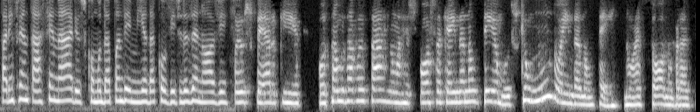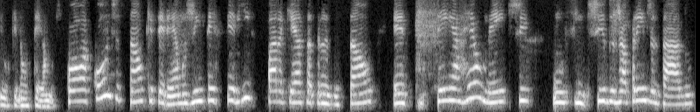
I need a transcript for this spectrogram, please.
para enfrentar cenários como o da pandemia da Covid-19. Eu espero que possamos avançar numa resposta que ainda não temos, que o mundo ainda não tem, não é só no Brasil que não temos. Qual a condição que teremos de interferir para que essa transição é, tenha realmente um sentido de aprendizado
